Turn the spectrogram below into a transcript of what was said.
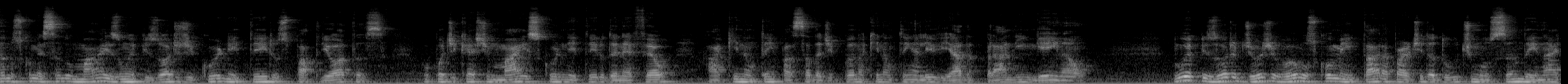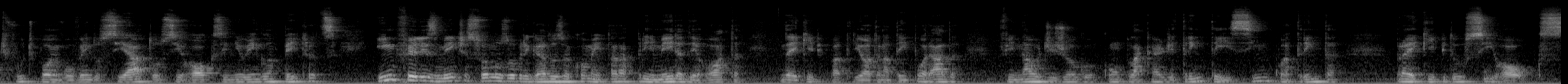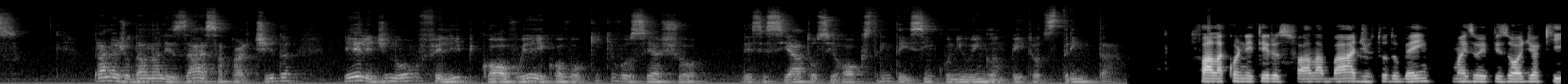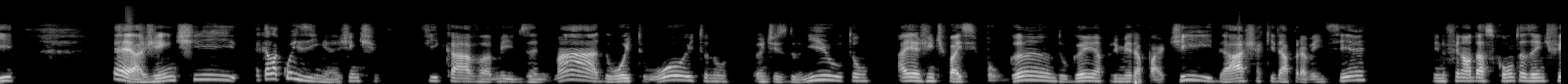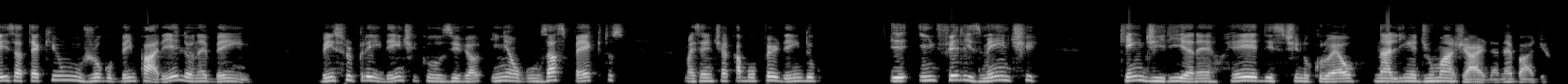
Estamos começando mais um episódio de Corneteiros Patriotas, o podcast mais corneteiro da NFL. Aqui não tem passada de pano, aqui não tem aliviada pra ninguém não. No episódio de hoje vamos comentar a partida do último Sunday Night Football envolvendo Seattle Seahawks e New England Patriots. Infelizmente somos obrigados a comentar a primeira derrota da equipe patriota na temporada Final de jogo com um placar de 35 a 30 para a equipe do Seahawks. Para me ajudar a analisar essa partida, ele de novo, Felipe Covo. E aí, Covo, o que, que você achou desse Seattle Seahawks 35, New England Patriots 30? Fala, corneteiros, fala, Bádio, tudo bem? Mais um episódio aqui. É, a gente. Aquela coisinha, a gente ficava meio desanimado, 8-8 no antes do Newton. Aí a gente vai se empolgando, ganha a primeira partida, acha que dá para vencer. E no final das contas a gente fez até que um jogo bem parelho, né? Bem, bem surpreendente, inclusive em alguns aspectos. Mas a gente acabou perdendo. E infelizmente, quem diria, né? Redestino cruel na linha de uma jarda, né, Bádio?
